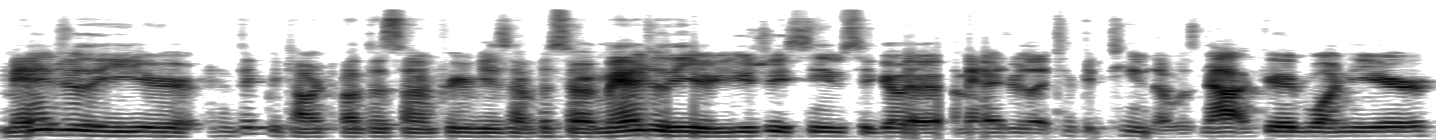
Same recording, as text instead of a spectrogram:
manager of the year. I think we talked about this on a previous episode. Manager of the year usually seems to go to a manager that took a team that was not good one year,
